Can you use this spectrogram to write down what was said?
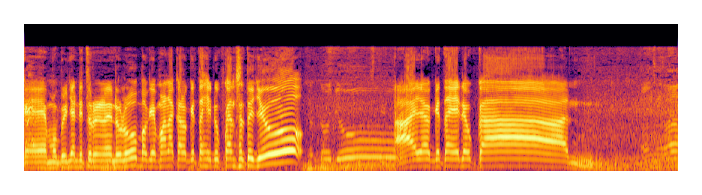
Oke, mobilnya diturunin dulu. Bagaimana kalau kita hidupkan setuju? Setuju Ayo kita hidupkan. Nah inilah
